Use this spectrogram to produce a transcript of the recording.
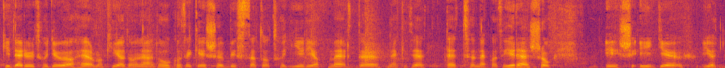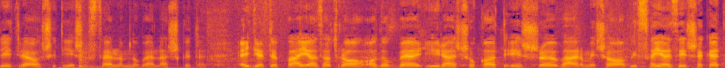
kiderült, hogy ő a Helma kiadónál dolgozik, és ő biztatott, hogy írjak, mert neki tetszenek az írások, és így jött létre a Süti és a Szellem novellás kötet. Egyre több pályázatra adok be írásokat, és várom is a visszajelzéseket.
